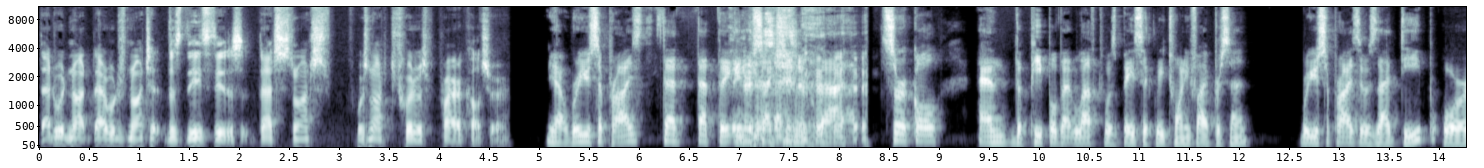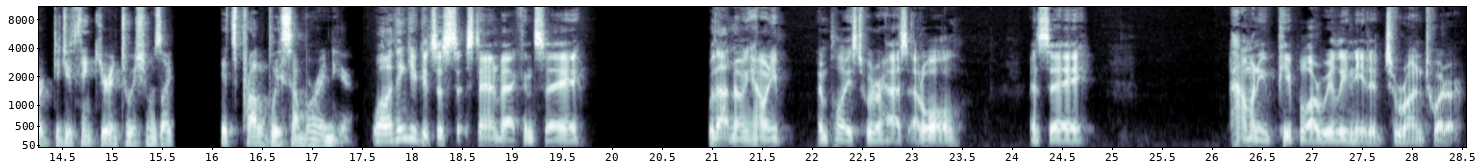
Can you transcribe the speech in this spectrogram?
that would not. That would not. This, these. This, that's not. Was not Twitter's prior culture. Yeah. Were you surprised that that the intersection of that circle and the people that left was basically twenty five percent? Were you surprised it was that deep, or did you think your intuition was like, it's probably somewhere in here? Well, I think you could just stand back and say, without knowing how many employees Twitter has at all, and say, how many people are really needed to run Twitter?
